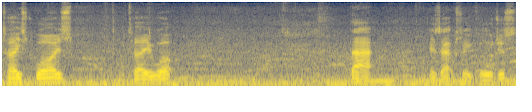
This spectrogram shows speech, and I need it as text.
Taste wise I'll tell you what that is absolutely gorgeous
